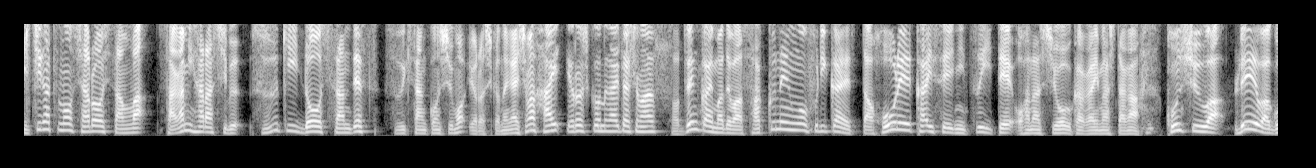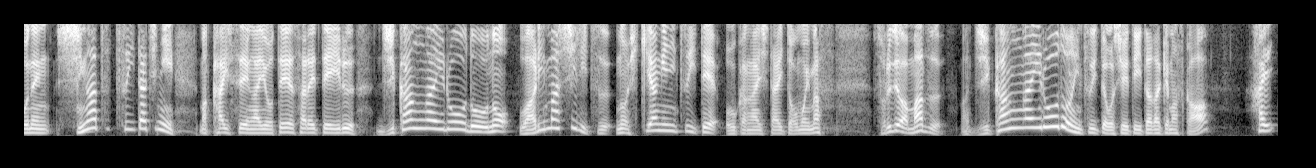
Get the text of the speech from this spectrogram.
1月の社労士さんは相模原支部鈴木同志さんです。鈴木さん今週もよろしくお願いします。はい、よろしくお願いいたします。前回までは昨年を振り返った法令改正についてお話を伺いましたが、今週は令和5年4月1日に、まあ、改正が予定されている時間外労働の割増率の引き上げについてお伺いしたいと思います。それではまず、まあ時間外労働について教えていただけますか？はい、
